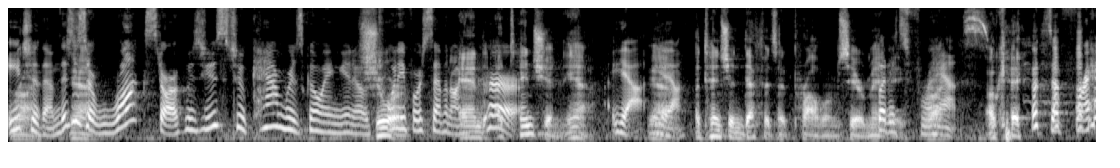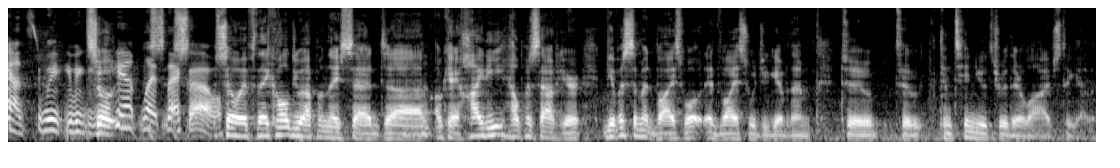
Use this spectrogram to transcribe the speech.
each Right. of them. This is a rock star who's used to cameras going, you know, Sure. 24/7 on and her. attention, yeah. Yeah, yeah. Attention deficit problems here, maybe. But it's Right. France. Okay. So France, we, we So- can't let that go. So if they called you up and they said, uh, "Okay, Heide, help us out here. Give us some advice. What advice would you give them to to continue through their lives together?"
